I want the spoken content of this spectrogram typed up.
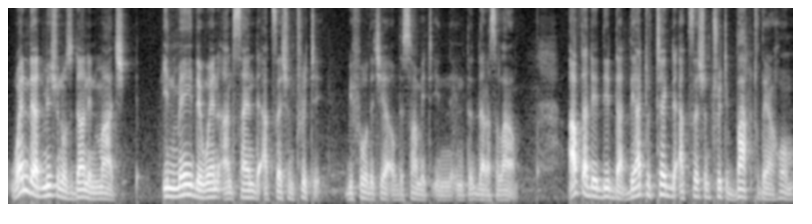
When the admission was done in March, in May they went and signed the accession treaty before the chair of the summit in, in Dar es Salaam. After they did that, they had to take the accession treaty back to their home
